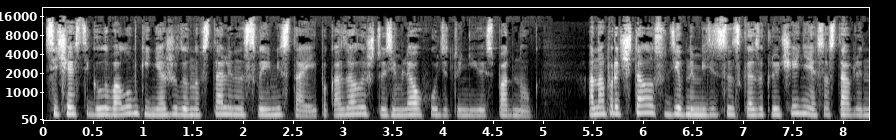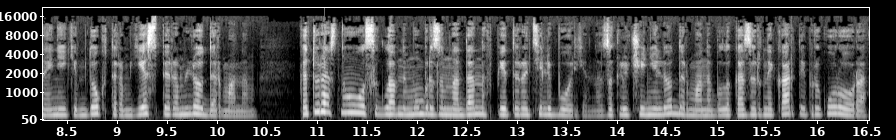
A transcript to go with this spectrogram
Все части головоломки неожиданно встали на свои места, и показалось, что земля уходит у нее из-под ног — она прочитала судебно-медицинское заключение, составленное неким доктором Еспером Лёдерманом, который основывался главным образом на данных Петера Телеборьяна. Заключение Лёдермана было козырной картой прокурора,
